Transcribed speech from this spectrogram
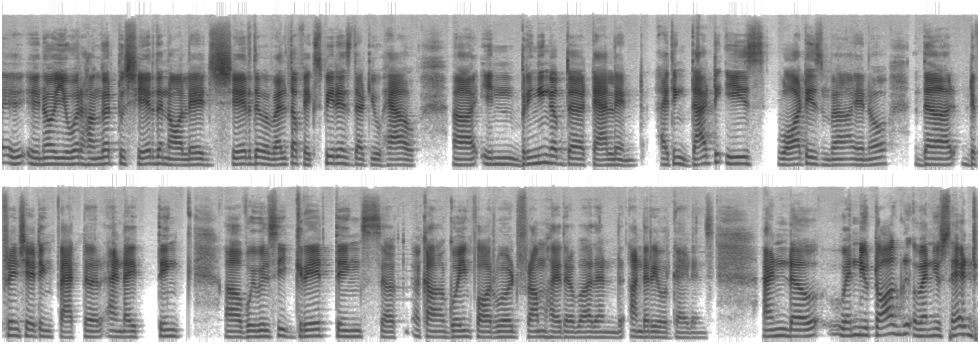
you know your hunger to share the knowledge share the wealth of experience that you have uh, in bringing up the talent i think that is what is uh, you know the differentiating factor and i think uh, we will see great things uh, going forward from hyderabad and under your guidance and uh, when you talked when you said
